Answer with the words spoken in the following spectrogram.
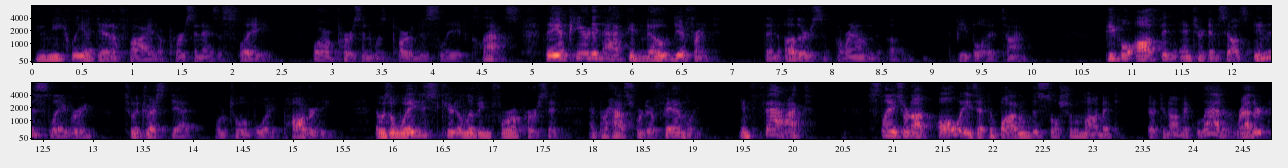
uniquely identified a person as a slave or a person was part of the slave class. They appeared and acted no different than others around uh, people at that time. People often entered themselves into slavery to address debt or to avoid poverty. It was a way to secure a living for a person and perhaps for their family. In fact, slaves were not always at the bottom of the social economic, economic ladder. Rather,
